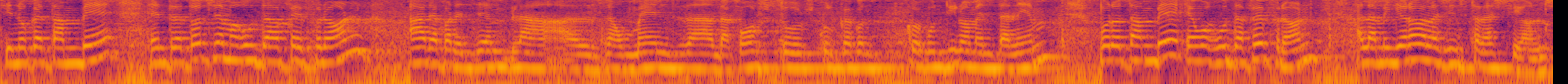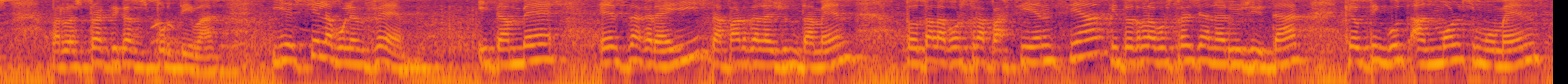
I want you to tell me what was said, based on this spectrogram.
sinó que també entre tots hem hagut de fer front, ara per exemple, als augments de, de costos que, que contínuament tenim, però també heu hagut de fer front a la millora de les instal·lacions per les pràctiques esportives. I així la volem fer i també és d'agrair de part de l'Ajuntament tota la vostra paciència i tota la vostra generositat que heu tingut en molts moments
